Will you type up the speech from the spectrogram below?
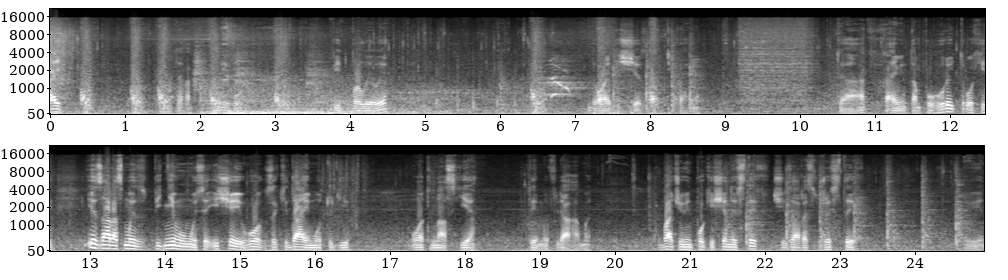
Ай. Так, ми його підпалили. Давайте ще тікаємо. Так, хай він там погорить трохи. І зараз ми піднімемося і ще його закидаємо тоді. От у нас є тими флягами. Бачу, він поки ще не встиг, чи зараз вже встиг. Він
